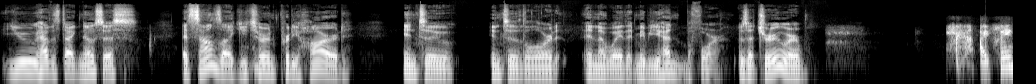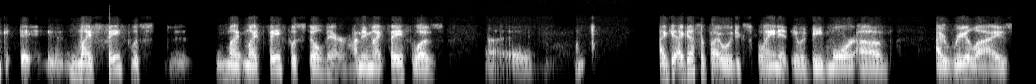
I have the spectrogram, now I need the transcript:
you have this diagnosis. It sounds like you Mhm. turned pretty hard into into the Lord in a way that maybe you hadn't before. Is that true? Or I think it, my faith was my my faith was still there. I mean, my faith was. Uh, I, I guess if I would explain it, it would be more of I realized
